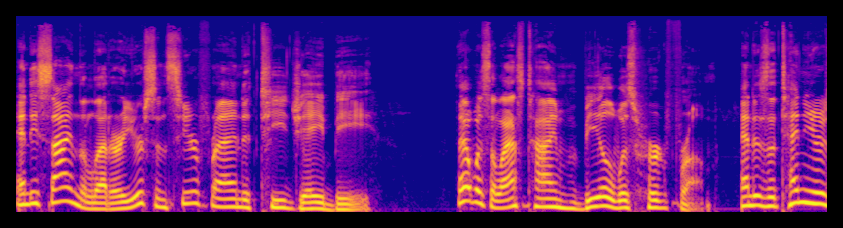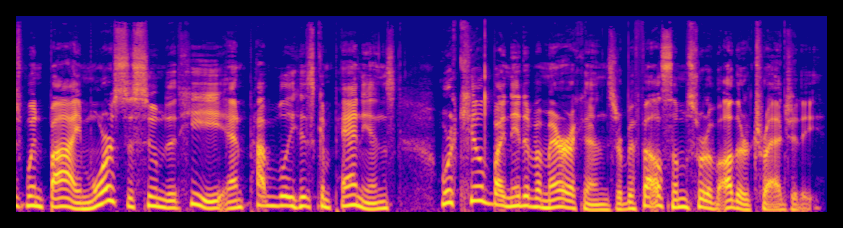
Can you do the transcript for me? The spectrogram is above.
And he signed the letter, Your sincere friend, T.J.B. That was the last time Beale was heard from. And as the ten years went by, Morris assumed that he, and probably his companions, were killed by Native Americans or befell some sort of other tragedy.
